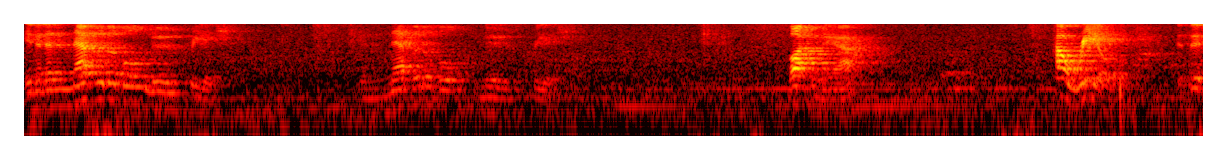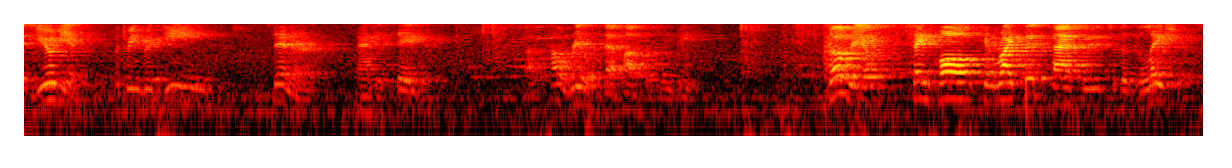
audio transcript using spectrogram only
in an inevitable new creation. Inevitable new creation. But, you may ask, how real is this union between redeemed sinner and his Savior? Uh, how real could that possibly be? So real, St. Paul can write this passage to the Galatians.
